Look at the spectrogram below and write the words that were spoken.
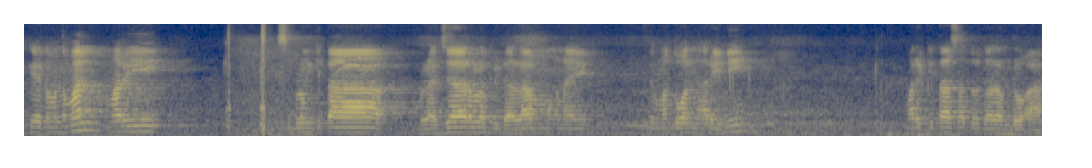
Oke teman-teman, mari sebelum kita belajar lebih dalam mengenai firman Tuhan hari ini, mari kita satu dalam doa.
